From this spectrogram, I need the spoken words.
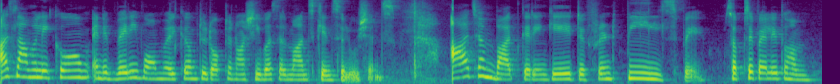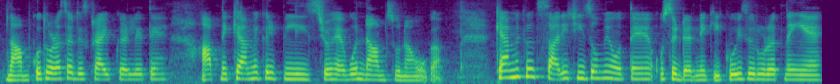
अस्सलाम वालेकुम and a very warm welcome to doctor Naushiba Salman skin solutions आज हम बात करेंगे डिफरेंट पील्स पे। सबसे पहले तो हम नाम को थोड़ा सा डिस्क्राइब कर लेते हैं। आपने केमिकल पील्स जो है, वो नाम सुना होगा। केमिकल सारी चीज़ों में होते हैं उससे डरने की कोई ज़रूरत नहीं है।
